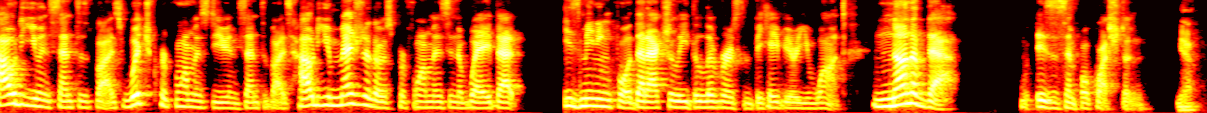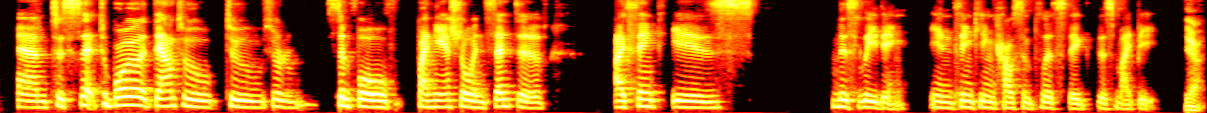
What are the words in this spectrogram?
how do you incentivize which performance do you incentivize how do you measure those performance in a way that is meaningful that actually delivers the behavior you want none of that is a simple question yeah and to set to boil it down to to sort of simple financial incentive i think is misleading in thinking how simplistic this might be Yeah.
